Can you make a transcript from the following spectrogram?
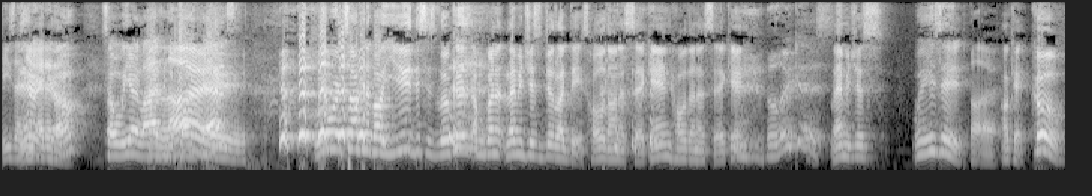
He's a there new we editor. go. So we are live in the podcast. we were talking about you. This is Lucas. I'm gonna let me just do like this. Hold on a second. Hold on a second. Lucas. Let me just. Where is it? Uh oh. Okay, cool.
